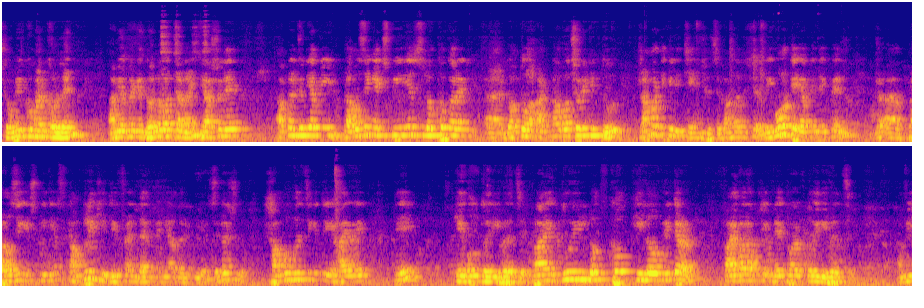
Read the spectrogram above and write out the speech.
সৌমিক কুমার করলেন, আমি আপনাকে ধন্যবাদ জানাই যে আসলে আপনার যদি আপনি ব্রাউজিং এক্সপিরিয়েন্স লক্ষ্য করেন গত আট, ন বছরে কিন্তু ড্রামাটিক্যালি চেঞ্জ হয়েছে। বাংলাদেশের রিমোটে আপনি দেখবেন browsing experience completely different than many other years এটা সম্ভব হয়েছে কিন্তু এই হাইওয়েতে কেবল তৈরি হয়েছে। প্রায় দুই লক্ষ কিলোমিটার ফাইবার অপটিক নেটওয়ার্ক তৈরি হয়েছে। আমি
